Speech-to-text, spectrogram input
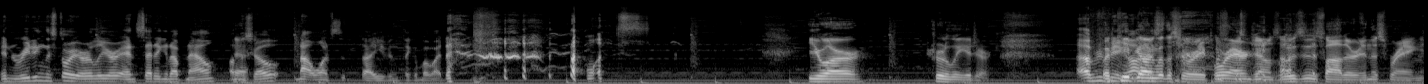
in reading the story earlier and setting it up now on Yeah. the show, not once did I even think about my dad. not once. You are truly a jerk. I'm But keep going with the story. Poor Aaron Jones loses his father in the spring.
